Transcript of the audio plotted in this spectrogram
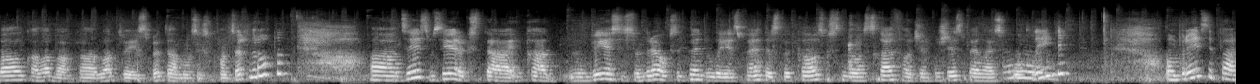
balvu kā labākā Latvijas metāla mūzikas koncertu grupa. Dziesmas ierakstāja, kā viesis un draugs ir piedalījies Pēters Petkauskas no Skyforger, kurš iespēlējas koklīti. Un principā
